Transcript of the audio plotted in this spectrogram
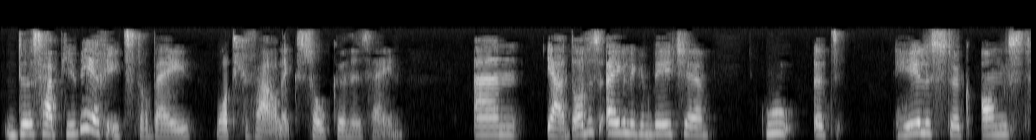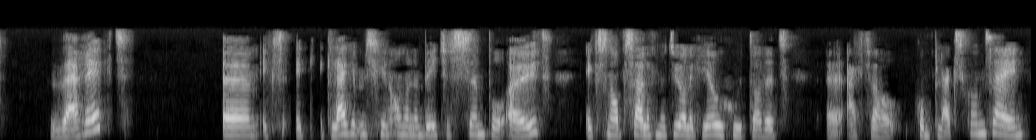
Dus heb je weer iets erbij wat gevaarlijk zou kunnen zijn. En ja, dat is eigenlijk een beetje hoe het hele stuk angst werkt. Um, ik, ik, ik leg het misschien allemaal een beetje simpel uit. Ik snap zelf natuurlijk heel goed dat het uh, echt wel complex kan zijn.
